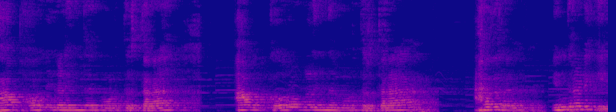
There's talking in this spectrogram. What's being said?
ಆ ಭಾವನೆಗಳಿಂದ ನೋಡ್ತಿರ್ತಾರ, ಆ ಗೌರವಗಳಿಂದ ನೋಡ್ತಿರ್ತಾರ. ಆದ್ರೆ ಇಂದ್ರಡಿಗೆ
